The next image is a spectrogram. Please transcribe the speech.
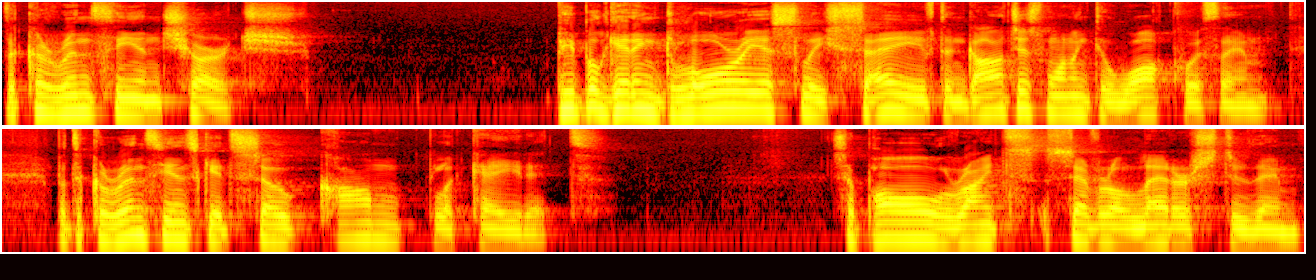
the Corinthian church. People getting gloriously saved and God just wanting to walk with them. But the Corinthians get so complicated. So Paul writes several letters to them.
